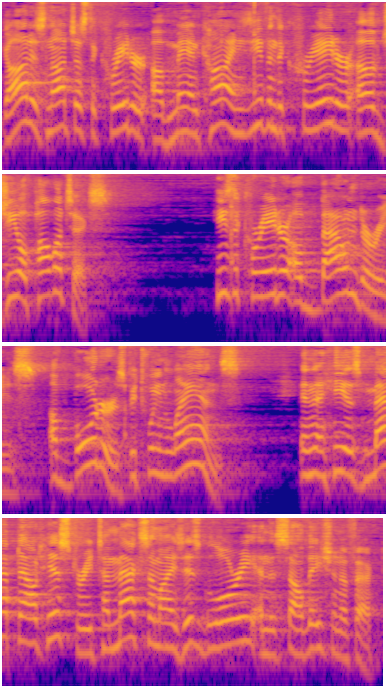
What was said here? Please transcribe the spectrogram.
God is not just the creator of mankind, He's even the creator of geopolitics. He's the creator of boundaries, of borders between lands and that he has mapped out history to maximize his glory and the salvation effect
